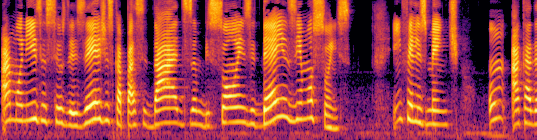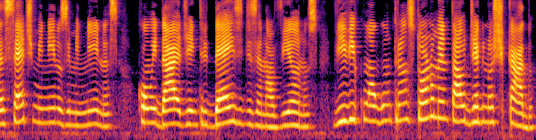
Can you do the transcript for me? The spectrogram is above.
harmoniza seus desejos, capacidades, ambições, ideias e emoções. Infelizmente, um a cada sete meninos e meninas com idade entre 10 e 19 anos vive com algum transtorno mental diagnosticado.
